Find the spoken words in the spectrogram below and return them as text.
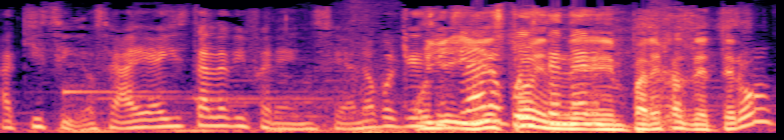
Aquí sí, o sea, ahí, ahí está la diferencia, ¿no? Porque Oye, sí, claro, ¿y esto en, tener en parejas de hetero?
